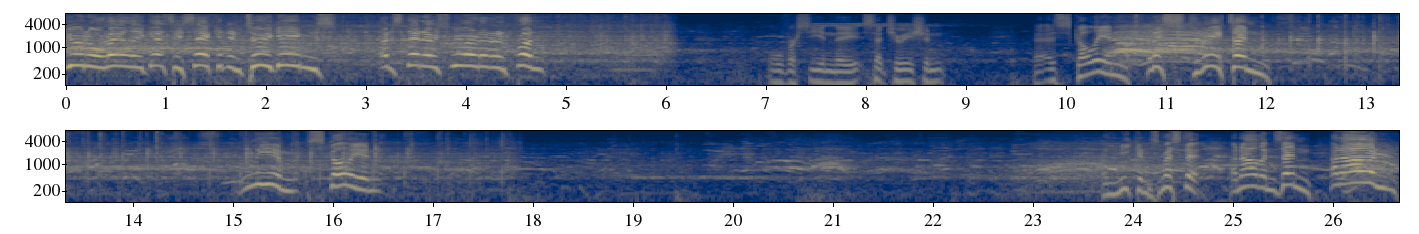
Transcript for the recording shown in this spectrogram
Ewan O'Reilly gets his second in two games. And Stenhousemuir are in front. Overseeing the situation. It is Scullion. And it's straight in. Liam Scullion And Meekins missed it. And Allen's in. And Allen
